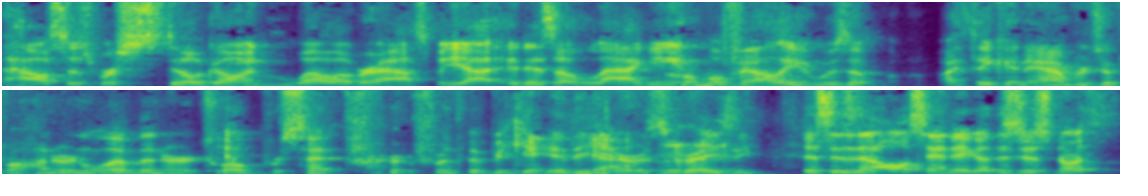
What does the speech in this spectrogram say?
houses were still going well over ask. But yeah, it is a lagging. Como Valley it was up I think an average of 111 or 12 percent for for the beginning of the Yeah. year it's Mhm. crazy This isn't all San Diego. This is just North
